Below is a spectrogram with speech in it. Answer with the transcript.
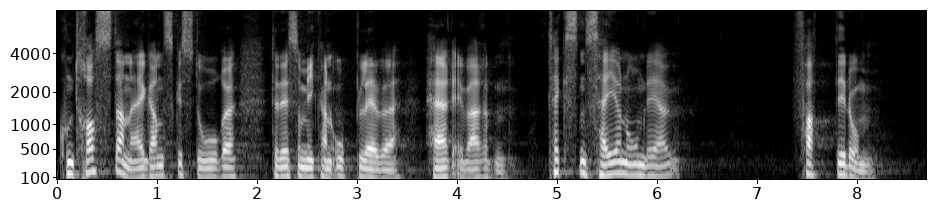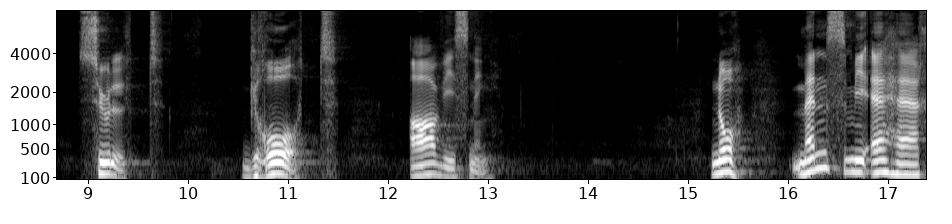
Kontrastene er ganske store til det som vi kan oppleve her i verden. Teksten sier noe om det òg. Fattigdom, sult, gråt, avvisning. Nå, mens vi er her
